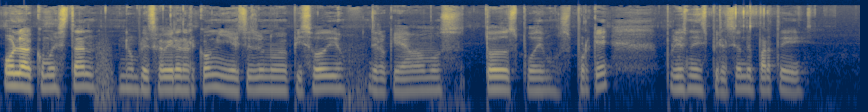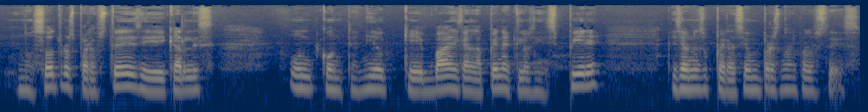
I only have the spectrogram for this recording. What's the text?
Hola, ¿cómo están? Mi nombre es Javier Alarcón y este es un nuevo episodio de lo que llamamos Todos Podemos. ¿Por qué? Porque es una inspiración de parte de nosotros para ustedes y dedicarles un contenido que valga la pena, que los inspire, que sea una superación personal para ustedes.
